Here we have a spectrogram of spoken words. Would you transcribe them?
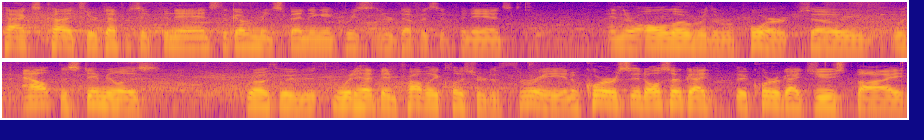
tax cuts are deficit financed, the government spending increases are deficit financed, and they're all over the report. So without the stimulus, growth would, would have been probably closer to three. And of course, it also got the quarter got juiced by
